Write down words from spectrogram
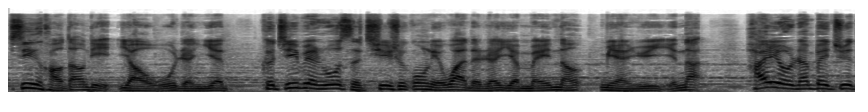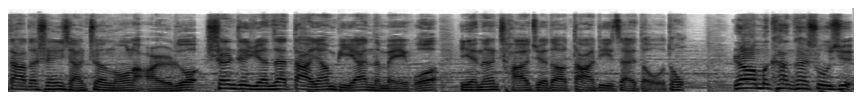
幸好当地杳无人烟，可即便如此，七十公里外的人也没能免于一难。还有人被巨大的声响震聋了耳朵，甚至远在大洋彼岸的美国也能察觉到大地在抖动。让我们看看数据，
